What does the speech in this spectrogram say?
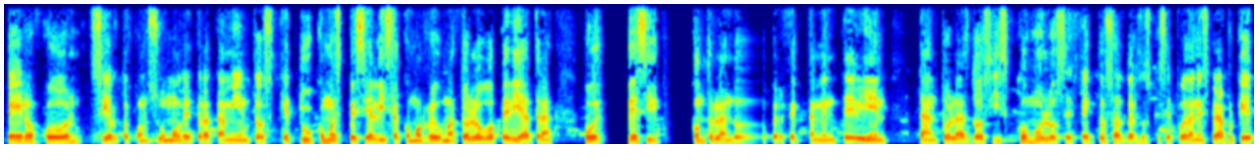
pero con cierto consumo de tratamientos que tú como especialista, como reumatólogo pediatra, puedes ir controlando perfectamente bien tanto las dosis como los efectos adversos que se puedan esperar, porque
